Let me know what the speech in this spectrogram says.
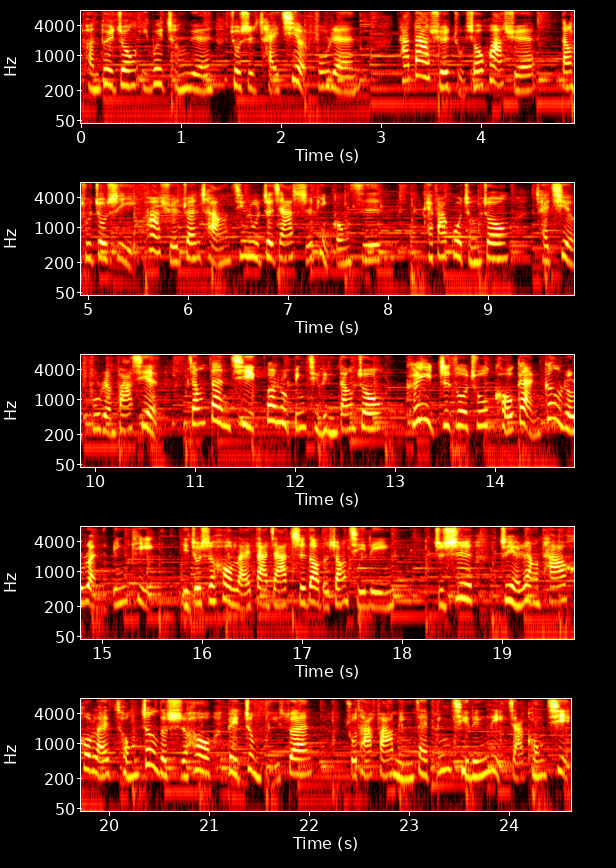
团队中一位成员就是柴契尔夫人。他大学主修化学，当初就是以化学专长进入这家食品公司。开发过程中，柴契尔夫人发现，将氮气灌入冰淇淋当中，可以制作出口感更柔软的冰品，也就是后来大家吃到的双麒麟。只是这也让他后来从政的时候被政敌酸，说他发明在冰淇淋里加空气，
